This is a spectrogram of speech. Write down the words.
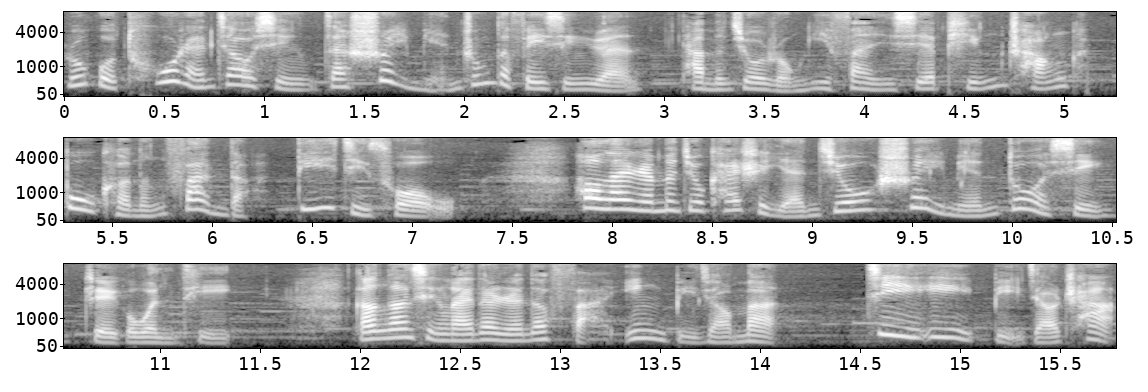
如果突然叫醒在睡眠中的飞行员，他们就容易犯一些平常不可能犯的低级错误。后来人们就开始研究睡眠惰性这个问题。刚刚醒来的人的反应比较慢，记忆比较差，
